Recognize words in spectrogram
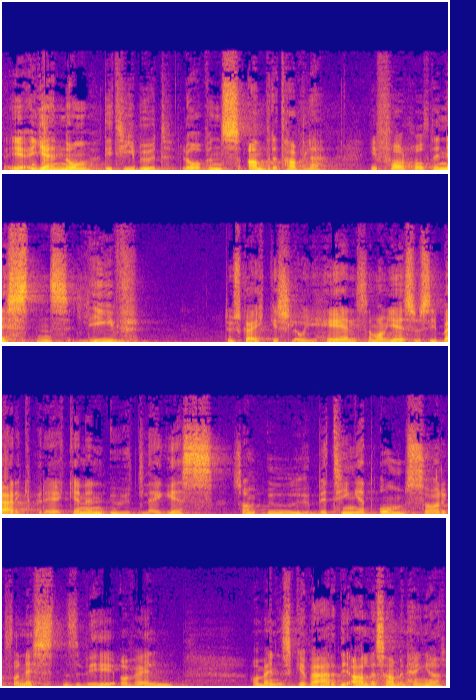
Gjennom de ti bud, lovens andre tavle, i forhold til nestens liv. Du skal ikke slå i hjel, som av Jesus i bergprekenen utlegges som ubetinget omsorg for nestens ve og vel og menneskeverd i alle sammenhenger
